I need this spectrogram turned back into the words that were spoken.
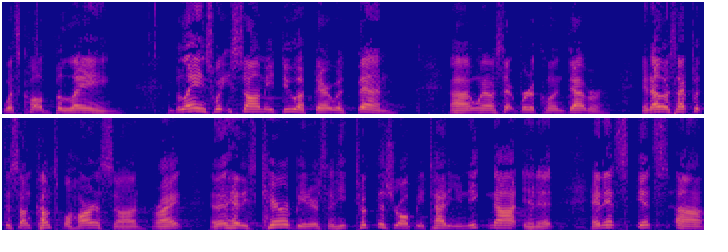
what's called belaying. And is what you saw me do up there with Ben uh, when I was at Vertical Endeavor. In other words, I put this uncomfortable harness on, right? And then had these carabiners, and he took this rope and he tied a unique knot in it, and it's it's uh,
